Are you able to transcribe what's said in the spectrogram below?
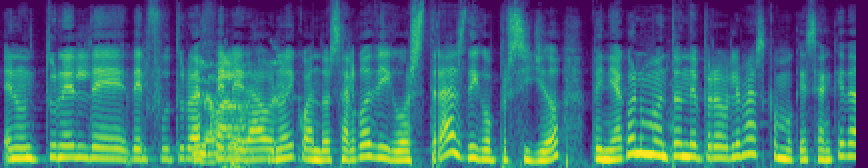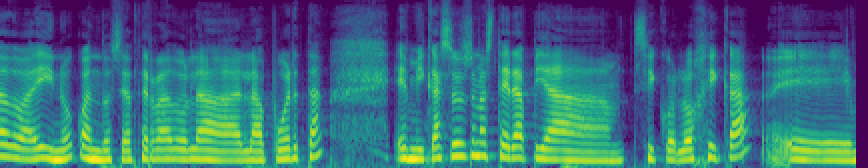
en un túnel del futuro acelerado, ¿no? Y cuando salgo digo, ostras, digo, pero si yo venía con un montón de problemas, como que se han quedado ahí, ¿no? Cuando se ha cerrado la, la puerta. En mi caso es más terapia psicológica. Eh,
